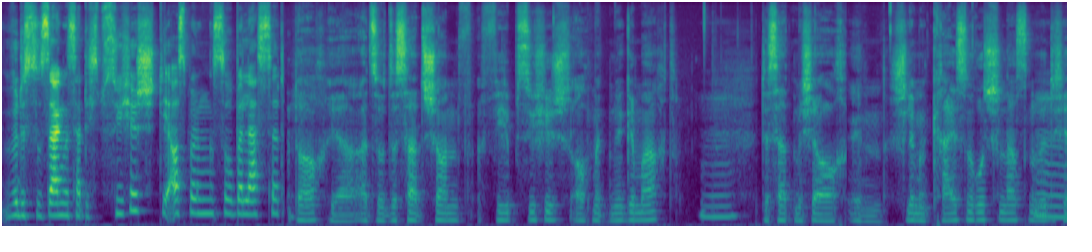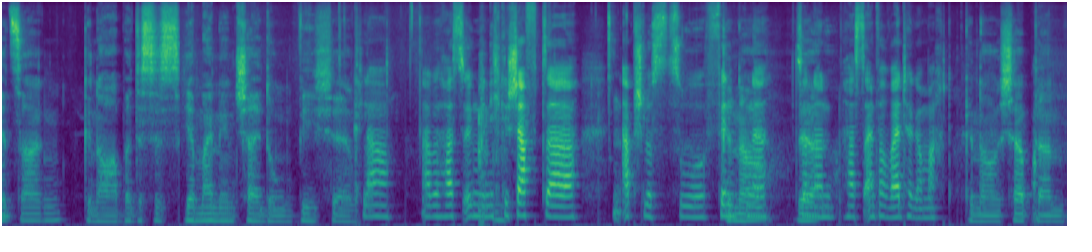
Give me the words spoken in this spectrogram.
Würdest du sagen, das hat dich psychisch, die Ausbildung so belastet? Doch, ja. Also das hat schon viel psychisch auch mit mir gemacht. Mhm. Das hat mich auch in schlimmen Kreisen rutschen lassen, würde mhm. ich jetzt sagen. Genau, aber das ist ja meine Entscheidung, wie ich. Äh, Klar, aber hast irgendwie nicht geschafft, da einen Abschluss zu finden. Genau. Ne? sondern ja. hast einfach weitergemacht. Genau, ich habe dann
